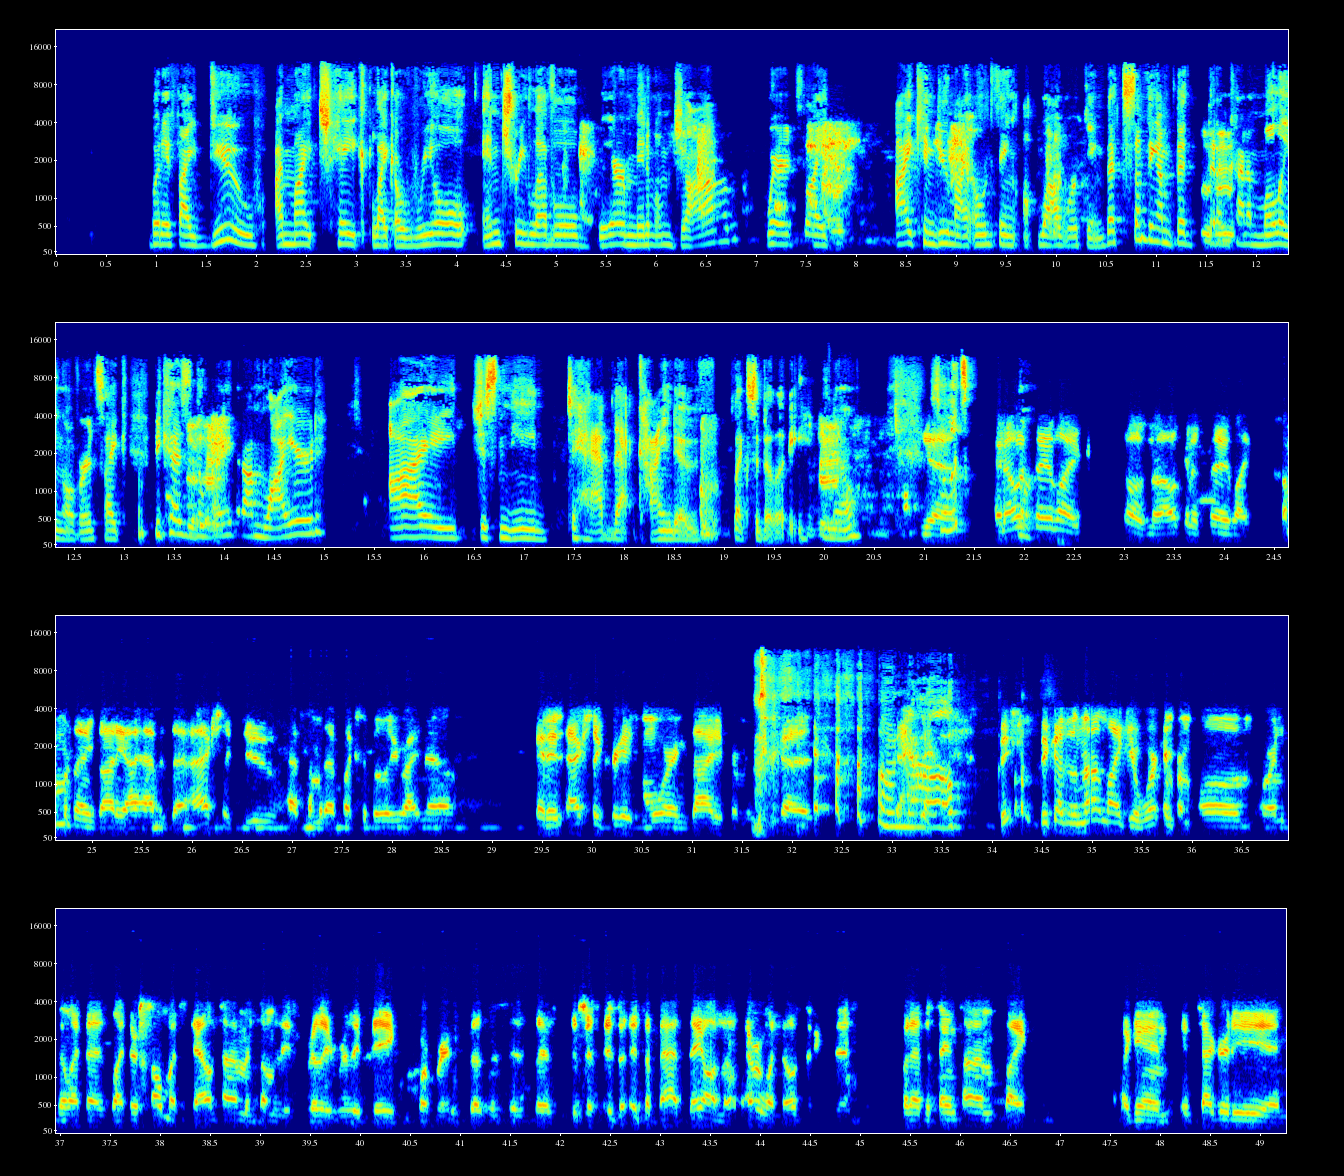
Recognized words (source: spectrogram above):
But if I do, I might take like a real entry level, bare minimum job where it's like I can do my own thing while working. That's something I'm that, that I'm Mhm. kind of mulling over. It's like because the way that I'm wired, I just need to have that kind of flexibility, you know? Yeah. So let's And I would Oh. say like, oh no, I was gonna say like some of the anxiety I have is that I actually do have some of that flexibility right now, and it actually creates more anxiety for me because Oh no. because it's not like you're working from home or anything like that. It's like there's so much downtime in some of these really really big corporate businesses. There's it's just it's a, it's a bad. They all know everyone knows it exists, but at the same time, like again, integrity and,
